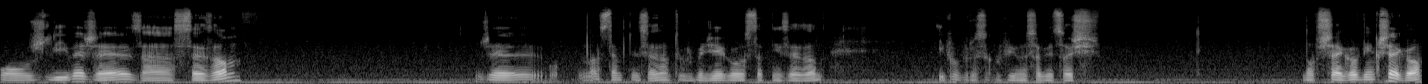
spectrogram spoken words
możliwe, że za sezon, że następny sezon to już będzie jego ostatni sezon i po prostu kupimy sobie coś nowszego, większego.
